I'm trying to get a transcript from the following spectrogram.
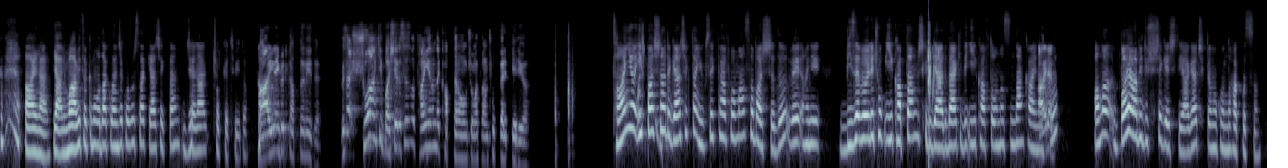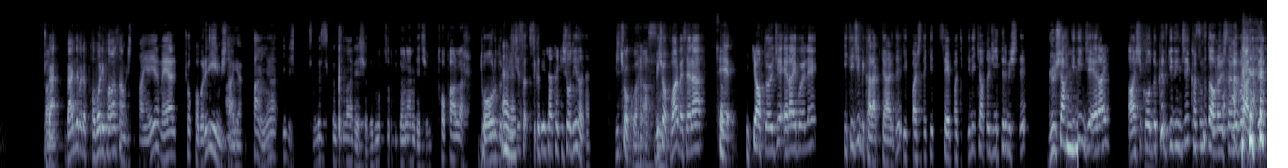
Aynen. Yani mavi takıma odaklanacak olursak gerçekten Celal çok kötüydü. Tarihin en kötü kaptanıydı. Mesela şu anki başarısızlığı Tanya'nın da kaptan olmuş olması bana çok garip geliyor. Tanya Baş... ilk başlarda gerçekten yüksek performansla başladı ve hani bize böyle çok iyi kaptanmış gibi geldi. Belki de ilk hafta olmasından Aynen. kaynaklı. Ama bayağı bir düşüşe geçti ya. Gerçekten o konuda haklısın. Ben, Ben, de böyle favori falan sanmıştım Tanya'yı. Meğer çok favori değilmiş Tanya. Tanya ilişkisinde sıkıntılar yaşadı. Mutsuz bir dönem geçirdi. Toparlar. Doğrudur. Evet. sı- sıkıntı yaşayan tek kişi o değil zaten. Birçok var aslında. Birçok var. Mesela Çok. e, iki hafta önce Eray böyle itici bir karakterdi. İlk baştaki sempatikliğini iki hafta önce yitirmişti. Gülşah gidince Eray aşık olduğu kız gidince kasıntı davranışlarını bıraktı.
